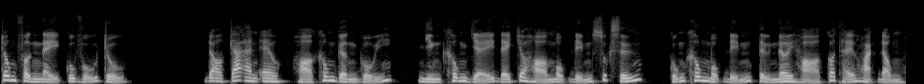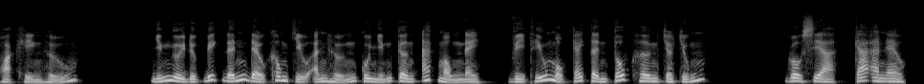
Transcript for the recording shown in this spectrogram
trong phần này của vũ trụ? Đo cá anh eo, họ không gần gũi, nhưng không dễ để cho họ một điểm xuất xứ, cũng không một điểm từ nơi họ có thể hoạt động hoặc hiện hữu. Những người được biết đến đều không chịu ảnh hưởng của những cơn ác mộng này, vì thiếu một cái tên tốt hơn cho chúng. Gosia, cá anh eo,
